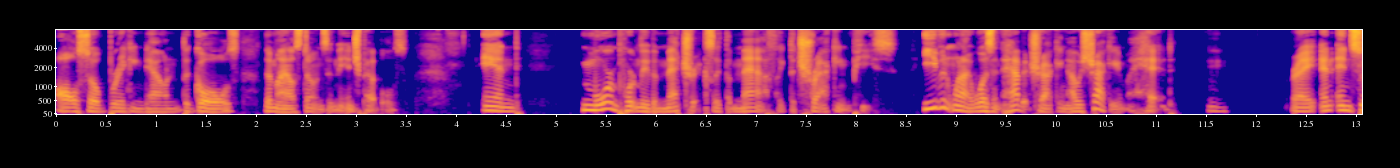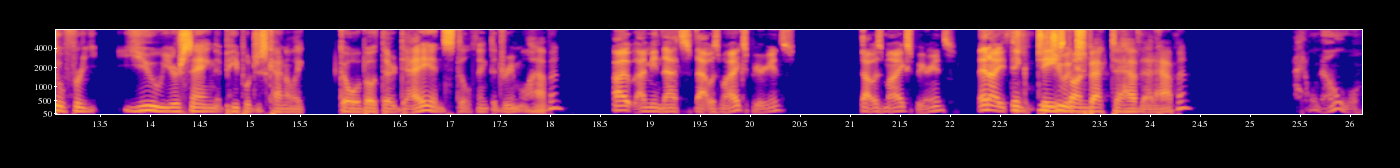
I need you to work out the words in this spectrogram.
also breaking down the goals, the milestones, and the inch pebbles. And more importantly, the metrics, like the math, like the tracking piece. Even when I wasn't habit tracking, I was tracking in my head. Mm. Right. And and so for you, you're saying that people just kind of like go about their day and still think the dream will happen? I, I mean, that's that was my experience. That was my experience, and I think Did you based on- expect to have that happen? I don't know.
